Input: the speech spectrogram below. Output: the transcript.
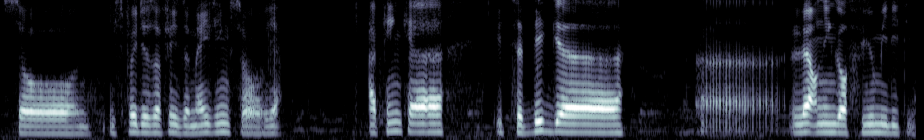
so his philosophy is amazing. So yeah, I think uh, it's a big. Uh, uh, learning of humility.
